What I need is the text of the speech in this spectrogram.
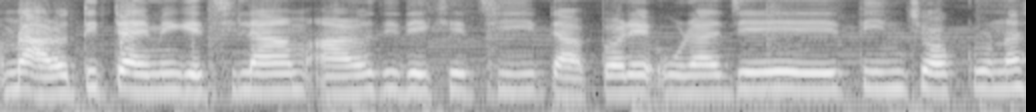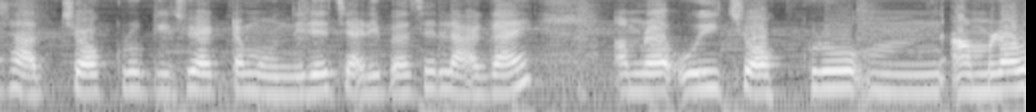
আমরা আরতির টাইমে গেছিলাম, আরতি দেখেছি। তারপরে ওরা যে তিন চক্র না সাত চক্র কিছু একটা মন্দিরের চারিপাশে লাগায়, আমরা ওই চক্র আমরাও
